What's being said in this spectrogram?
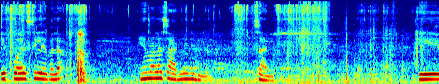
हे पर्स दिले मला. हे मला सानवीने दिलं. सान हे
